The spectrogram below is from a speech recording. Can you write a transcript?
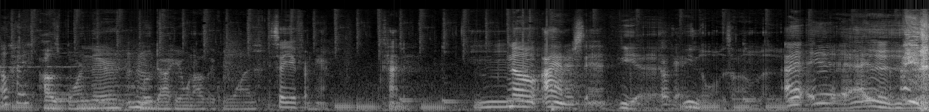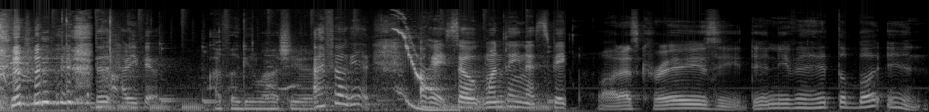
Okay. I was born there. Mhm. Moved out here when I was like one. So you're from here? Kind of. No, I understand. Yeah. Okay. You know what I'm talking about. I, yeah, I- How do you feel? I feel good about you. I feel good. Okay, so one thing that's big. Wow, that's crazy. Didn't even hit the button.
